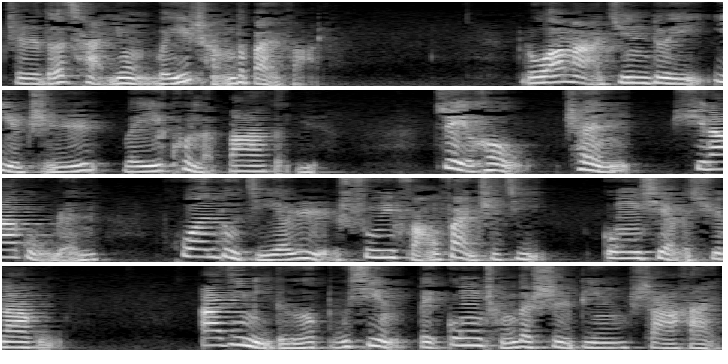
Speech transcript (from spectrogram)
只得采用围城的办法。罗马军队一直围困了八个月，最后趁叙拉古人欢度节日、疏于防范之际，攻陷了叙拉古。阿基米德不幸被攻城的士兵杀害了。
